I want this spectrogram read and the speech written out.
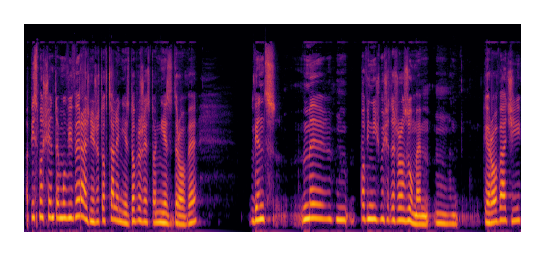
a Pismo Święte mówi wyraźnie, że to wcale nie jest dobre, że jest to niezdrowe, więc my powinniśmy się też rozumem mm, kierować i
